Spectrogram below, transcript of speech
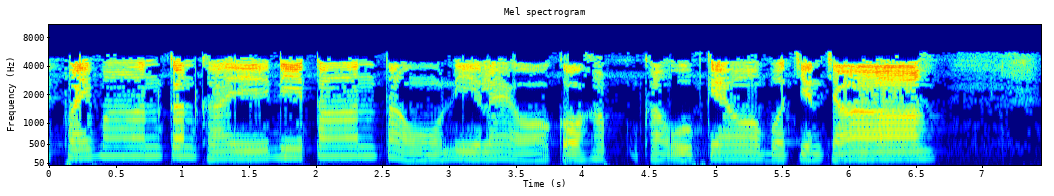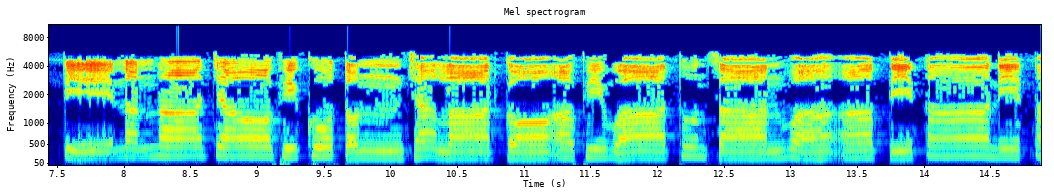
ตไพมานกันไข่ดีตานเต่านี่แล้วก็ฮับข้าอุบแก้วบทเจียนชาตีนันนาเจ้าพิคุตนฉลาดก่ออภิวาทุนสารว่าอาติตานิต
